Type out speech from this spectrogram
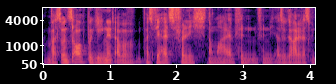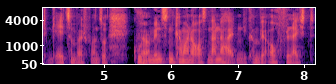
was uns auch begegnet, aber was wir als völlig normal empfinden, finde ich. Also gerade das mit dem Geld zum Beispiel und so. Gut, Ja. Münzen kann man auch auseinanderhalten, die können wir auch vielleicht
